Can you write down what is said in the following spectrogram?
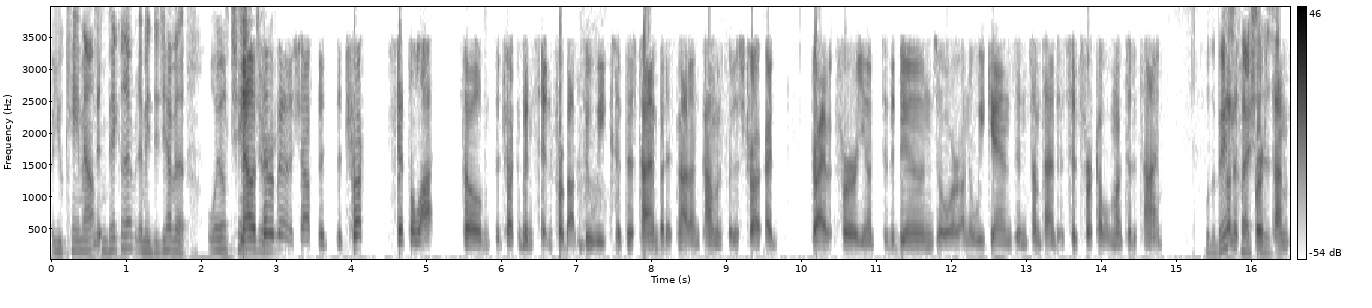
Or you came out from picking it up? I mean, did you have an oil change? Now it's or- never been in a shop. The the truck sits a lot, so the truck had been sitting for about two weeks at this time. But it's not uncommon for this truck. I drive it for you know to the dunes or on the weekends, and sometimes it sits for a couple months at a time. well, the So biggest the question first is. time.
